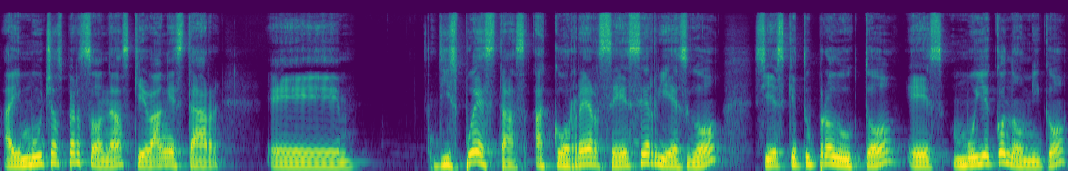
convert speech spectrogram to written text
Hay muchas personas que van a estar eh, dispuestas a correrse ese riesgo si es que tu producto es muy económico,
